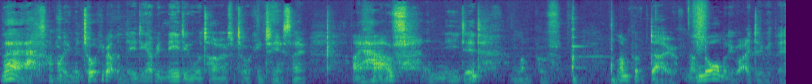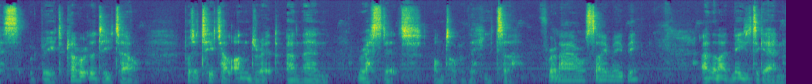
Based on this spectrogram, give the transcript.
There, I've not even been talking about the kneading, I've been kneading all the time I was talking to you. So I have a kneaded lump of lump of dough. Now normally what I do with this would be to cover it with a tea towel, put a tea towel under it and then rest it on top of the heater for an hour or so maybe and then I'd knead it again,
